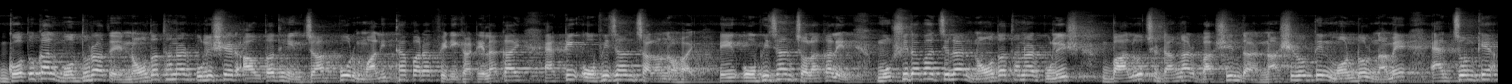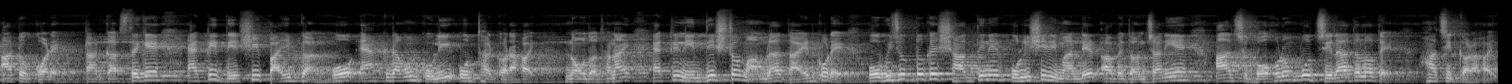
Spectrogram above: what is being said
গতকাল মধ্যরাতে নওদা থানার পুলিশের আওতাধীন চাঁদপুর মালিথাপাড়া ফেরিঘাট এলাকায় একটি অভিযান চালানো হয়। এই অভিযান চলাকালীন মুর্শিদাবাদ জেলার নওদা থানার পুলিশ বালুচডাঙ্গার বাসিন্দা নাসিরউদ্দিন মণ্ডল নামে একজনকে আটক করে। তার কাছ থেকে একটি দেশি পাইপগান ও এক রাউন্ড গুলি উদ্ধার করা হয়। নওদা থানায় একটি নির্দিষ্ট মামলা দায়ের করে অভিযুক্তকে সাত দিনের পুলিশি রিমান্ডের আবেদন জানিয়ে আজ বহরমপুর জেলা আদালতে হাজির করা হয়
